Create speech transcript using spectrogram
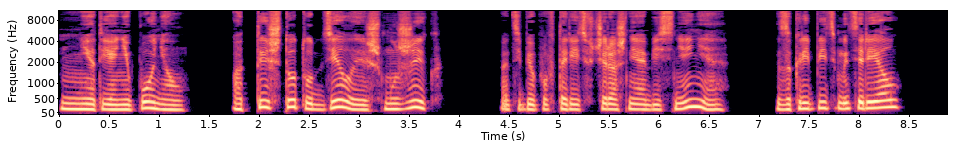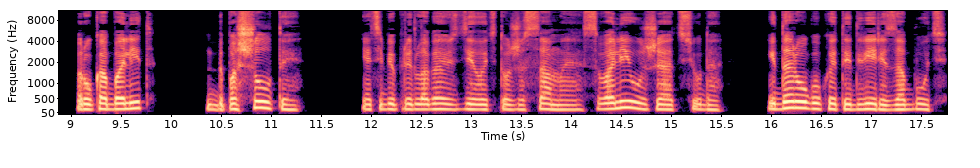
«Нет, я не понял», «А ты что тут делаешь, мужик? А тебе повторить вчерашнее объяснение? Закрепить материал? Рука болит? Да пошел ты! Я тебе предлагаю сделать то же самое. Свали уже отсюда и дорогу к этой двери забудь.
